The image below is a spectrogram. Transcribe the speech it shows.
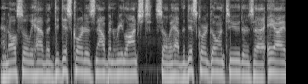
and also we have a the Discord has now been relaunched, so we have the Discord going too. There's a AI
